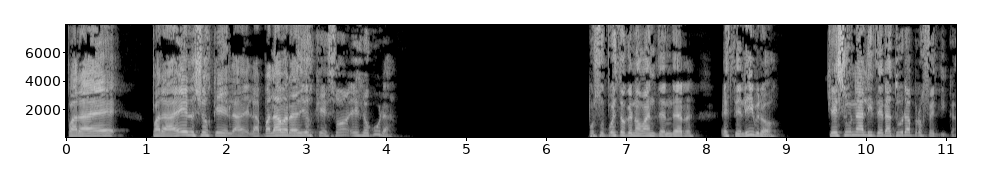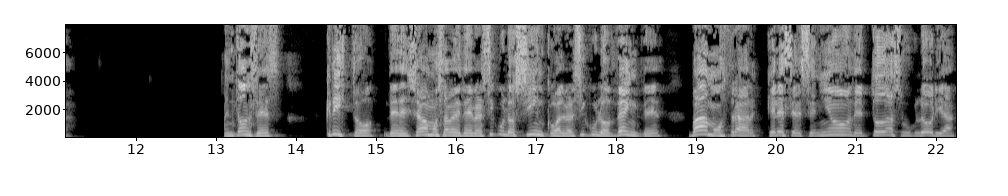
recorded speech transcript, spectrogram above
para él, e, para ellos que la, la, palabra de Dios que son es locura. Por supuesto que no va a entender este libro, que es una literatura profética. Entonces, Cristo, desde ya vamos a ver, de versículo 5 al versículo 20, va a mostrar que Él es el Señor de toda su gloria,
